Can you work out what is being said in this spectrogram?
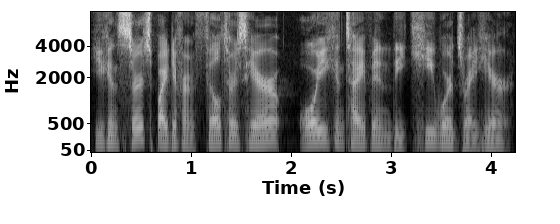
You can search by different filters here, or you can type in the keywords right here.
